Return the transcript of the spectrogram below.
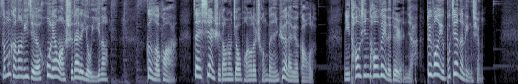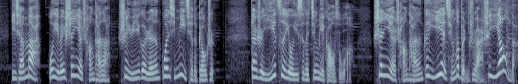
怎么可能理解互联网时代的友谊呢？更何况啊，在现实当中交朋友的成本越来越高了，你掏心掏肺的对人家，对方也不见得领情。以前吧，我以为深夜长谈啊是与一个人关系密切的标志，但是一次又一次的经历告诉我，深夜长谈跟一夜情的本质啊是一样的，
